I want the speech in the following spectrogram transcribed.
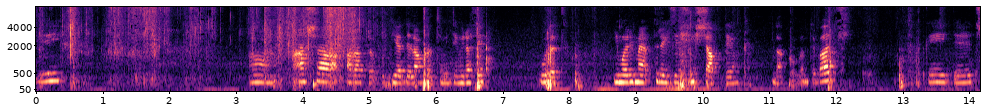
Ok. Um, așa arată cutia de la încălțăminte, miroase urât. E mărimea 37, dacă vă întrebați. Ok, deci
